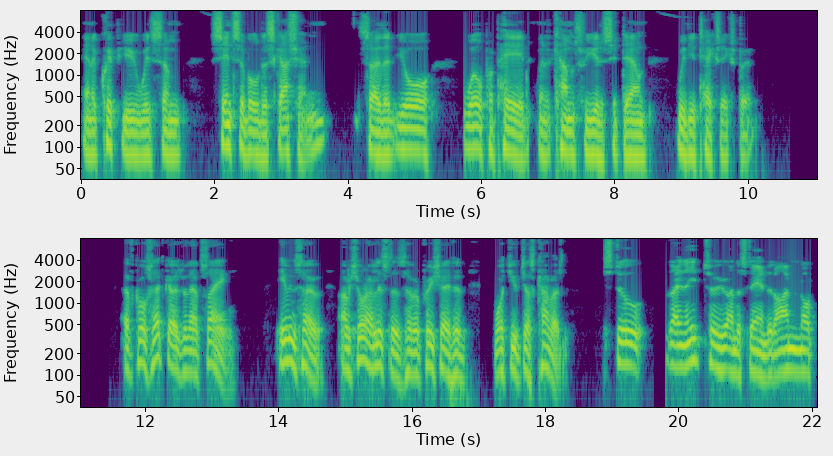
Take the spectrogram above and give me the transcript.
and equip you with some sensible discussion so that you're well prepared when it comes for you to sit down with your tax expert. Of course, that goes without saying. Even so, I'm sure our listeners have appreciated what you've just covered. Still, they need to understand that I'm not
